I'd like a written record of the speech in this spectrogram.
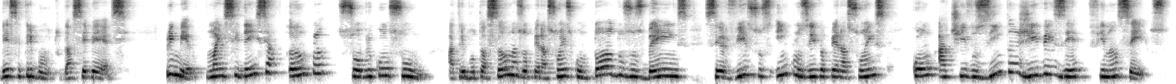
desse tributo, da CBS. Primeiro, uma incidência ampla sobre o consumo, a tributação nas operações com todos os bens, serviços, inclusive operações com ativos intangíveis e financeiros.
